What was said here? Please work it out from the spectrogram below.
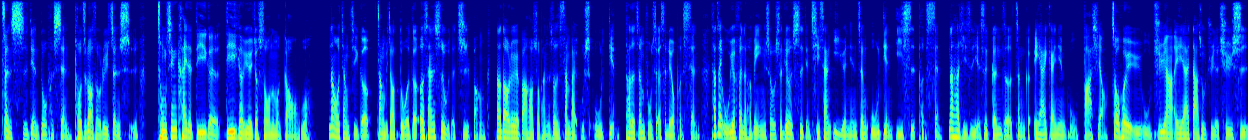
正十点多 percent，投资报酬率正十。重新开的第一个第一个月就收那么高，哇！那我讲几个涨比较多的二三四五的智邦，那到六月八号收盘的时候是三百五十五点，它的增幅是二十六 percent。它在五月份的合并营收是六十四点七三亿元，年增五点一四 percent。那它其实也是跟着整个 AI 概念股发酵，受惠于五 G 啊 AI 大数据的趋势，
